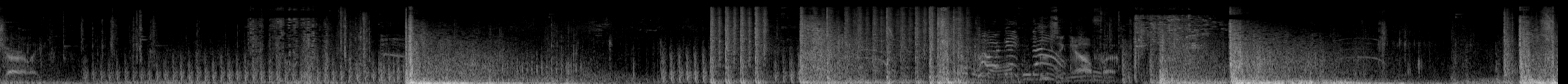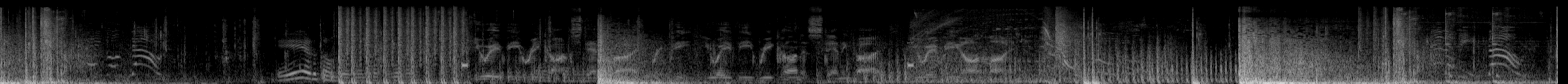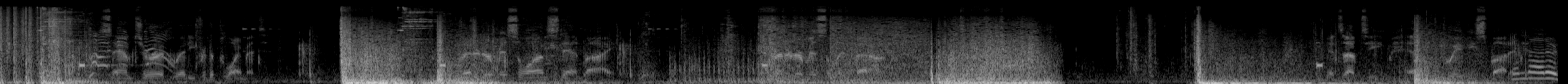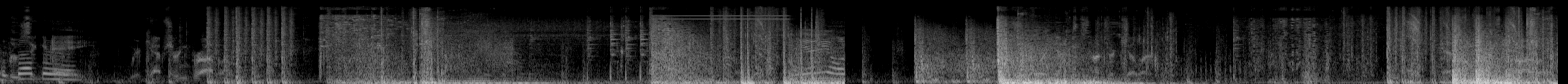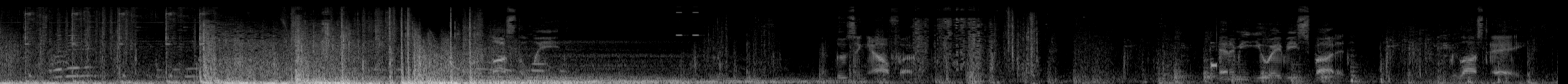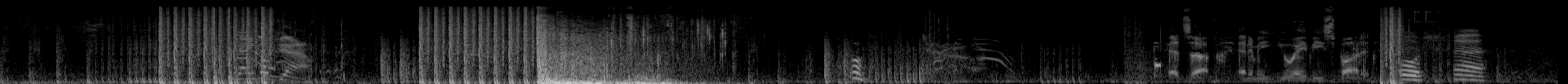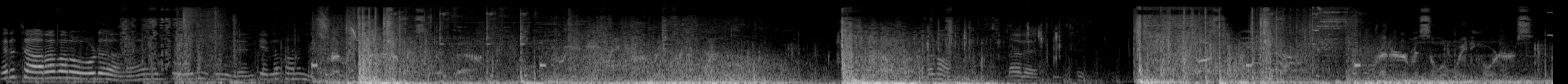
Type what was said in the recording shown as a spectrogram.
Charlie. Losing Alpha. UAV recon standing by. Repeat, UAV recon is standing by. UAV online. Turret ready for deployment. Predator missile on standby. Predator missile inbound. Heads up, team. Enemy UAV spotted. Losing A. We're capturing Bravo. Losing Alpha. Enemy UAV spotted. We lost A. Tango down. Oh Heads up. Enemy UAV spotted. ഓ ഷേ ഇവര് ചാറ പറ ഓടുകയാണ് എനിക്ക് ഒരു ഇതുമില്ല എനിക്ക് എല്ലാ സാധനം കിട്ടും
